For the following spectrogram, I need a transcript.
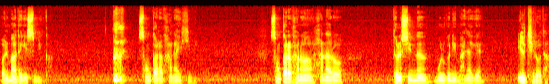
얼마 되겠습니까? 손가락 하나의 힘이. 손가락 하나 하나로 들 수 있는 물건이 만약에 1kg다.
